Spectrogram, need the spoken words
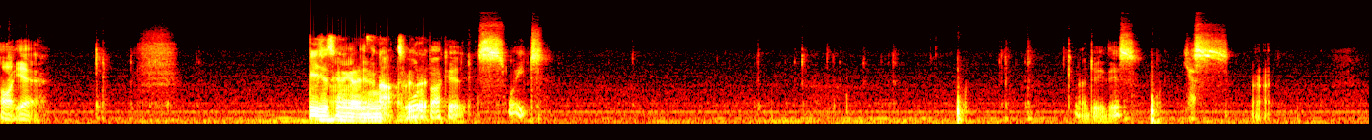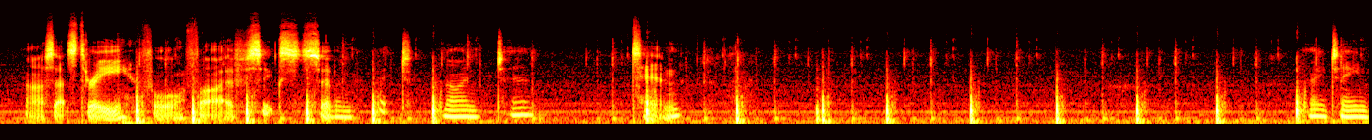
Oh yeah. He's just gonna Oh, go yeah, nuts with water it. bucket, sweet. Can I do this? Yes. Uh, so that's three, four, five, six, seven, eight, nine, ten. Ten. Eighteen,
